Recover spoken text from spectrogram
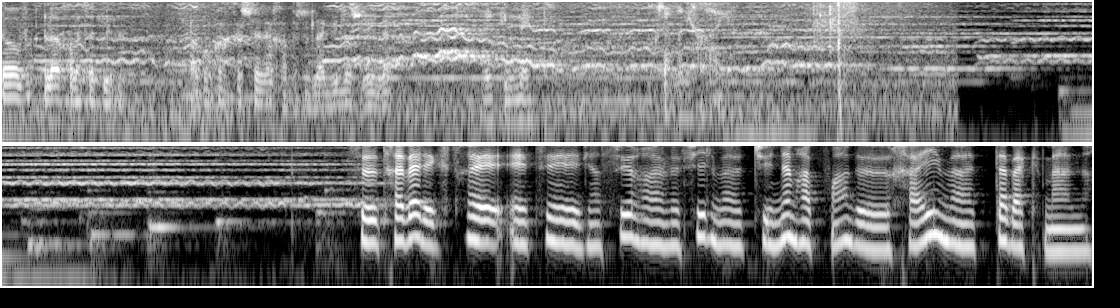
טוב, לא יכול לצאת מזה. מה כל כך קשה לך פשוט להגיד לו שילך? הייתי מת. עכשיו אני חי. Ce très bel extrait était bien sûr le film Tu n'aimeras point de Chaim Tabakman.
